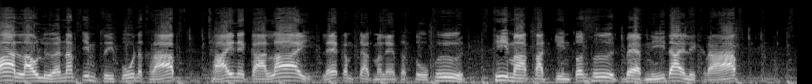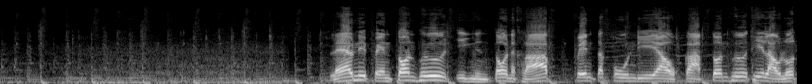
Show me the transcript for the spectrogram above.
บ้านเราเหลือน้ำจิ้มซีฟู้ดนะครับใช้ในการไล่และกำจัดแมลงศัตรูพืช ที่มากัดกินต้นพืชแบบนี้ได้เลยครับ แล้วนี่เป็นต้นพืชอีกหนึ่งต้นนะครับ เป็นตระกูลเดียวกับต้นพืชที่เราลด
